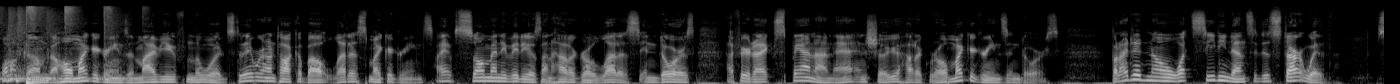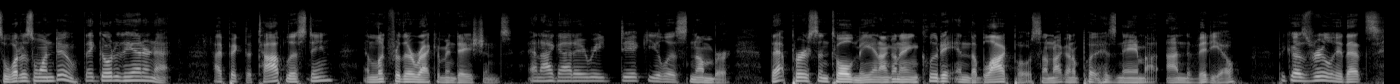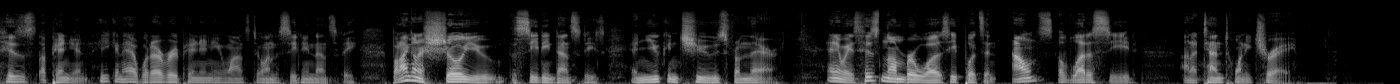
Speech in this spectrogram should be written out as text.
Welcome to Home Microgreens and My View from the Woods. Today we're going to talk about lettuce microgreens. I have so many videos on how to grow lettuce indoors, I figured I'd expand on that and show you how to grow microgreens indoors. But I didn't know what seeding density to start with. So what does one do? They go to the internet. I picked the top listing and look for their recommendations. And I got a ridiculous number. That person told me, and I'm going to include it in the blog post. so I'm not going to put his name on the video because really that's his opinion. He can have whatever opinion he wants to on the seeding density. But I'm going to show you the seeding densities and you can choose from there. Anyways, his number was he puts an ounce of lettuce seed on a 1020 tray.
